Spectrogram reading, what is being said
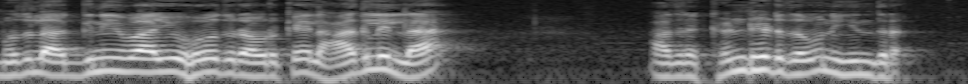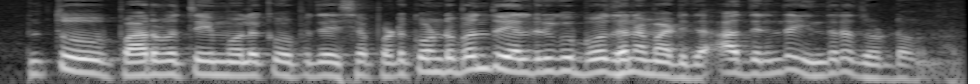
ಮೊದಲು ಅಗ್ನಿವಾಯು ಹೋದರು ಅವ್ರ ಕೈಲಿ ಆಗಲಿಲ್ಲ, ಆದರೆ ಕಂಡುಹಿಡಿದವನು ಇಂದ್ರ ಅಂತೂ ಪಾರ್ವತಿ ಮೂಲಕ ಉಪದೇಶ ಪಡ್ಕೊಂಡು ಬಂದು ಎಲ್ರಿಗೂ ಬೋಧನೆ ಮಾಡಿದ. ಆದ್ದರಿಂದ ಇಂದ್ರ ದೊಡ್ಡವನು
